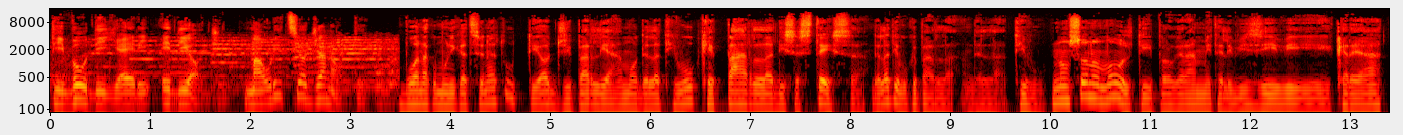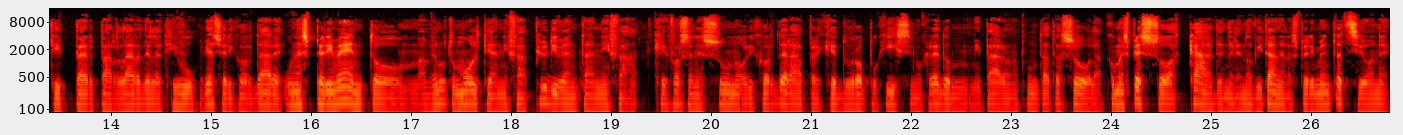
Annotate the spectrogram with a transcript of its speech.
TV di ieri e di oggi. Maurizio Gianotti. Buona comunicazione a tutti. Oggi parliamo della TV che parla di se stessa, della TV che parla della TV. Non sono molti i programmi televisivi creati per parlare della TV. Mi piace ricordare un esperimento avvenuto molti anni fa, più di vent'anni fa, che forse nessuno ricorderà perché durò pochissimo, credo mi pare una puntata sola. Come spesso accade nelle novità nella sperimentazione,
